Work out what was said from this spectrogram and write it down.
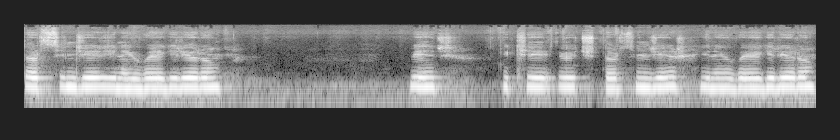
4 zincir yine yuvaya giriyorum. 1 2 3 4 zincir yine yuvaya giriyorum.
